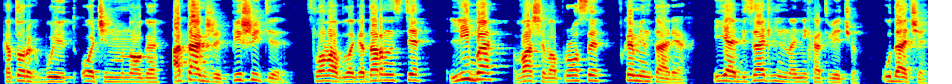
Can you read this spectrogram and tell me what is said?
которых будет очень много. А также пишите слова благодарности, либо ваши вопросы в комментариях. И я обязательно на них отвечу. Удачи!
